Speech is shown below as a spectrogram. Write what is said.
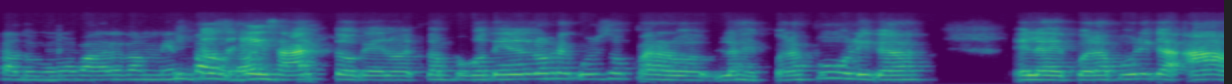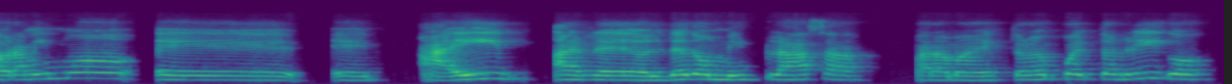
sea, tú como padre también. Entonces, exacto, que no, tampoco tienen los recursos para las escuelas públicas. En las escuelas públicas, ah, ahora mismo eh, eh, hay alrededor de 2.000 plazas para maestros en Puerto Rico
